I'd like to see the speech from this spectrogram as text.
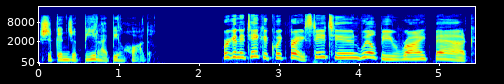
是跟着 B 来变化的。We're going to take a quick break. Stay tuned. We'll be right back.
